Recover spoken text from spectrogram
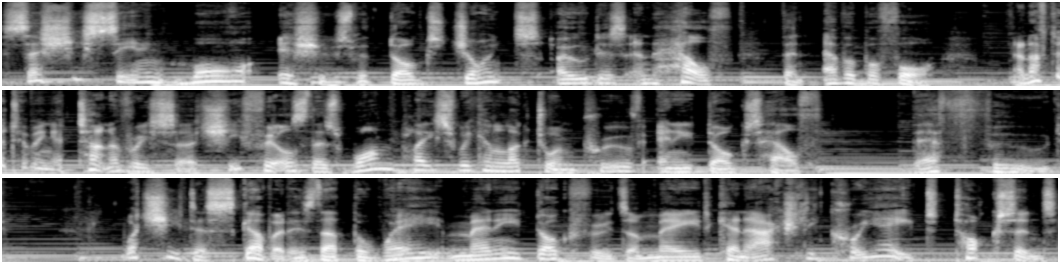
says she's seeing more issues with dogs' joints, odours, and health than ever before. And after doing a ton of research, she feels there's one place we can look to improve any dog's health their food. What she discovered is that the way many dog foods are made can actually create toxins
